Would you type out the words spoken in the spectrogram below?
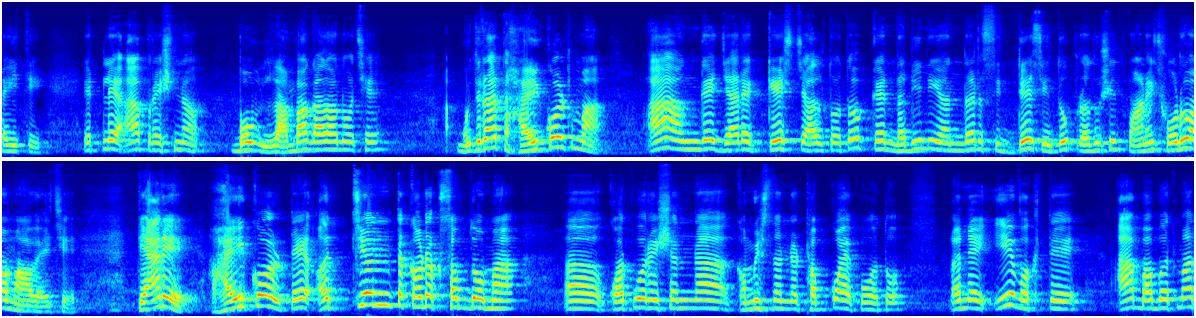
થઈ હતી. એટલે આ પ્રશ્ન બહુ લાંબા ગાળાનો છે. ગુજરાત હાઈકોર્ટમાં આ અંગે જ્યારે કેસ ચાલતો હતો કે નદીની અંદર સીધે સીધું પ્રદૂષિત પાણી છોડવામાં આવે છે, ત્યારે હાઈકોર્ટે અત્યંત કડક શબ્દોમાં કોર્પોરેશનના કમિશનરને ઠપકો આપ્યો હતો. અને એ વખતે આ બાબતમાં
